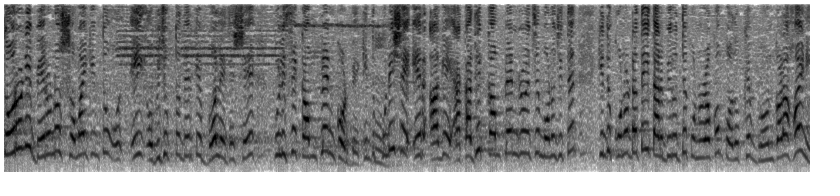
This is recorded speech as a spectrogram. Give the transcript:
তরুণী বেরোনোর সময় কিন্তু এই অভিযুক্তদেরকে বলে যে সে পুলিশে কমপ্লেন করবে। কিন্তু পুলিশে এর আগে একাধিক কমপ্লেন রয়েছে মনোজিতের কিন্তু কোনোটাতেই তার বিরুদ্ধে কোনো রকম পদক্ষেপ গ্রহণ করা হয়নি।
